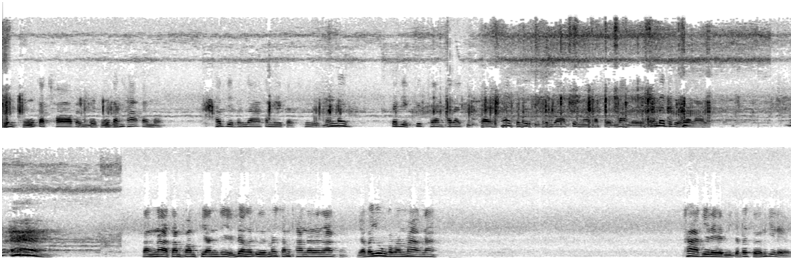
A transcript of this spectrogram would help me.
เป็นหูกระทอไปหมดหูกระทะไปหมดสติปัญญาก็มีแต่ชื่อ มันไม่กระดิกทิศแทงภายในจิตใจ ให้เป็นสติปัญญาขึ้นมากับตนบ้างเลยมันไม่ประโยชน์อะไรตั้งหน้าทำความเพียรที่เรื่องอื่นๆไม่สำคัญอะไรนักอย่าไปยุ่งกับมันมากนะฆ่ากิเลสนี่จะไปเสริมกิเลส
